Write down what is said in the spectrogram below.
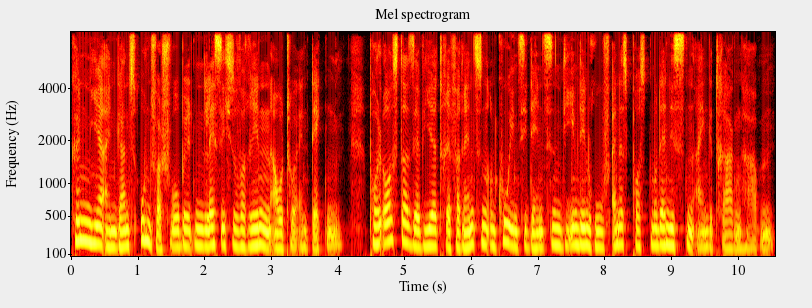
können hier einen ganz unverschwurbelten, lässig souveränen Autor entdecken. Paul Auster serviert Referenzen und Koinzidenzen, die ihm den Ruf eines Postmodernisten eingetragen haben.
